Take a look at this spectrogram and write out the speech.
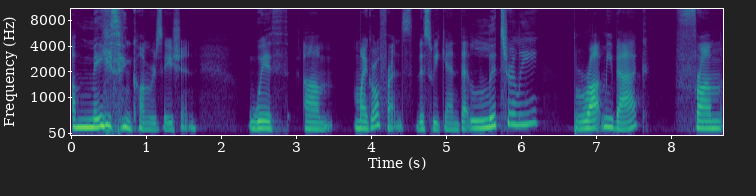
amazing conversation with um, my girlfriends this weekend that literally brought me back from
